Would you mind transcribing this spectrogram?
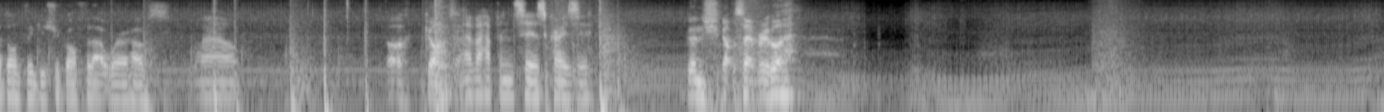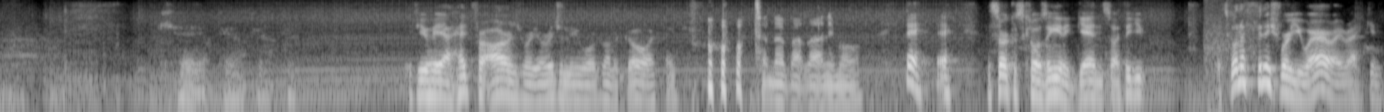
I don't think you should go for that warehouse. Wow. oh god. whatever happens here is crazy. Gunshots everywhere. Okay, okay, okay, okay. If you yeah, head for orange where you originally were gonna go, I think. Don't know about that anymore. the circle's closing in again, so I think you it's gonna finish where you are, I reckon.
